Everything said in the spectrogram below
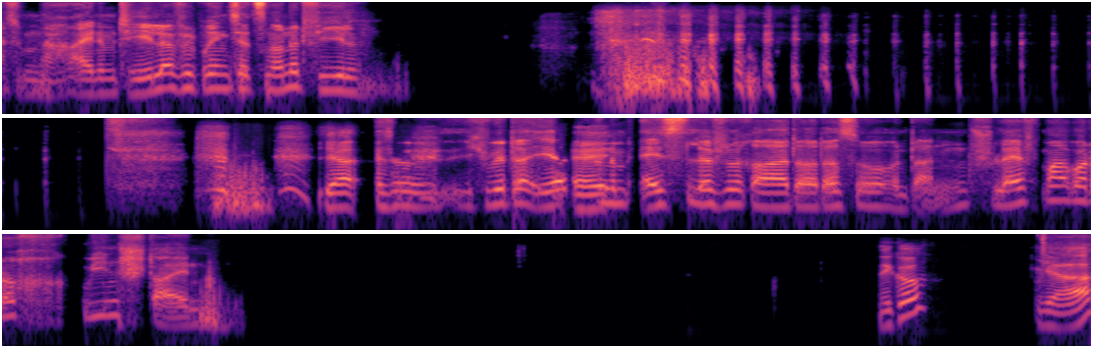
Also nach einem Teelöffel bringt es jetzt noch nicht viel. ja, Also ich würde da eher zu Ey. einem Esslöffel raten oder so und dann schläft man aber doch wie ein Stein. Nico? Ja?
